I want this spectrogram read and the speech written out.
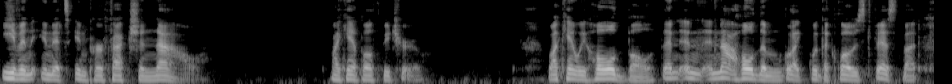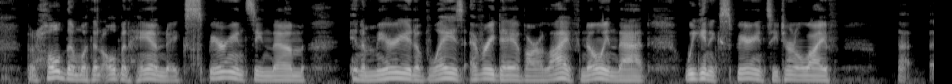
even in its imperfection now? Why can't both be true? Why can't we hold both? And, and and not hold them like with a closed fist but but hold them with an open hand experiencing them in a myriad of ways every day of our life, knowing that we can experience eternal life uh, uh,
